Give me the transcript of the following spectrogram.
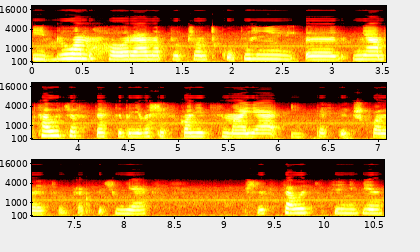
I byłam chora na początku, później y, miałam cały czas testy, ponieważ jest koniec maja i testy w szkole są praktycznie przez cały tydzień, więc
